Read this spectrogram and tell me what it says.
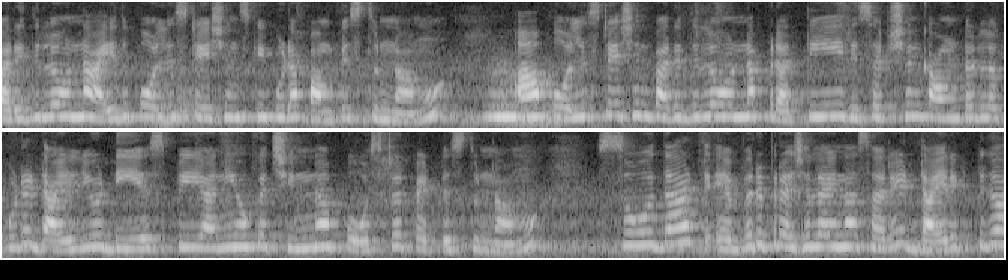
పరిధిలో ఉన్న ఐదు పోలీస్ స్టేషన్స్కి కూడా పంపిస్తున్నాము. ఆ పోలీస్ స్టేషన్ పరిధిలో ఉన్న ప్రతి రిసెప్షన్ కౌంటర్లో కూడా డైల్ యూ డిఎస్పి అని ఒక చిన్న పోస్టర్ పెట్టిస్తున్నాము. సో దట్ ఎవరి ప్రజలైనా సరే డైరెక్ట్గా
